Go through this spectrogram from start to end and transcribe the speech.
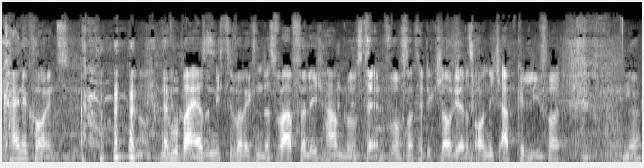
keine Coins. Genau, keine wobei, also nicht zu verwechseln, das war völlig harmlos, der Entwurf. Sonst hätte Claudia das auch nicht abgeliefert. Ne?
